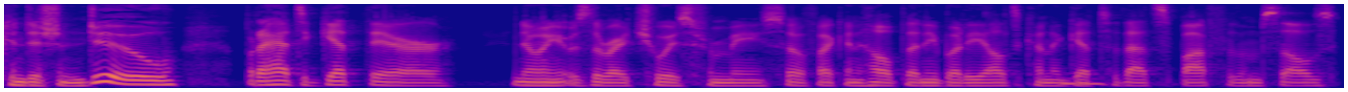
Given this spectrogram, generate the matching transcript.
condition do. But I had to get there knowing it was the right choice for me. So if I can help anybody else kind of get to that spot for themselves,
